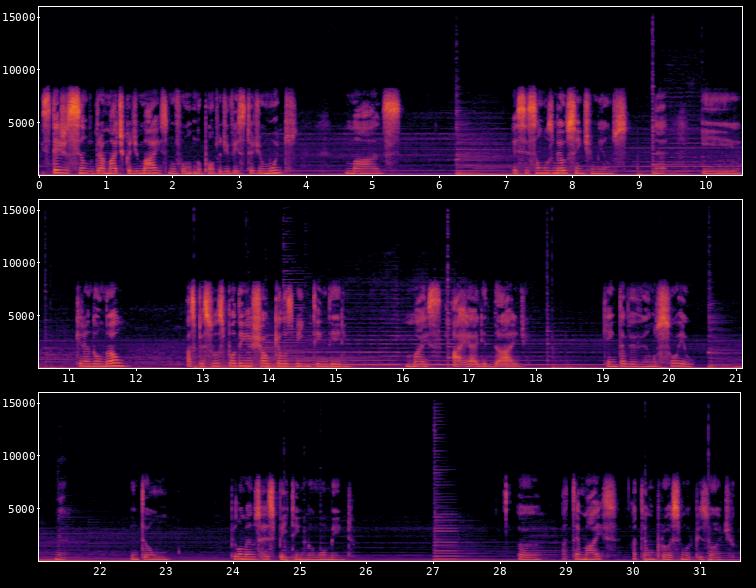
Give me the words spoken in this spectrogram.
esteja sendo dramática demais no, no ponto de vista de muitos, mas esses são os meus sentimentos, né? E querendo ou não, as pessoas podem achar o que elas bem entenderem, mas a realidade, quem tá vivendo sou eu, né? Então, pelo menos respeitem o meu momento. Uh, até mais, até um próximo episódio.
